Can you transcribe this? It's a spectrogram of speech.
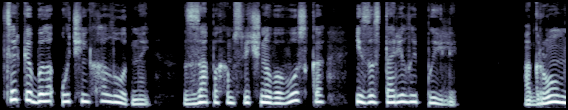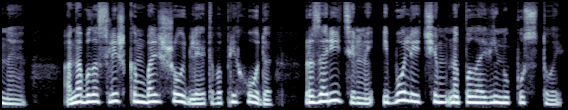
Церковь была очень холодной, с запахом свечного воска и застарелой пыли. Огромная, она была слишком большой для этого прихода, разорительной и более чем наполовину пустой.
